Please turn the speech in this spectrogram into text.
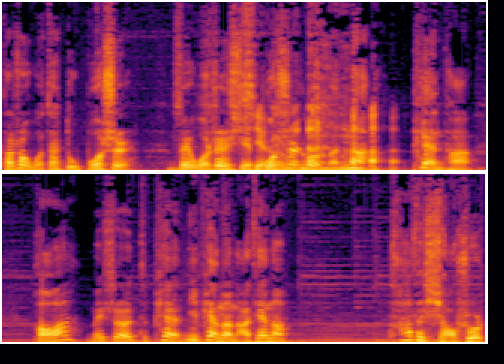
他说我在读博士，所以我这是写博士论文呢，骗他。好啊，没事，骗你骗到哪天呢？他的小说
